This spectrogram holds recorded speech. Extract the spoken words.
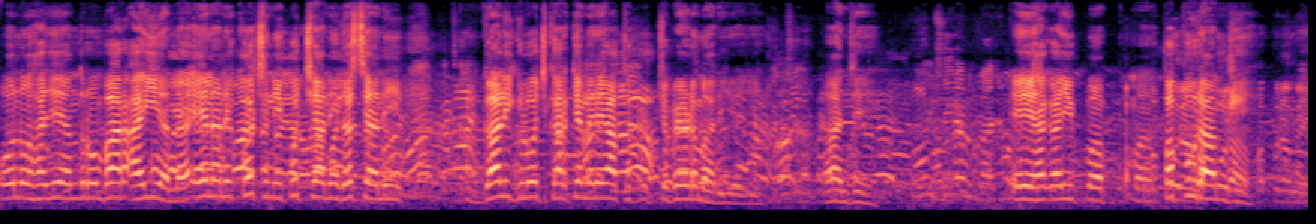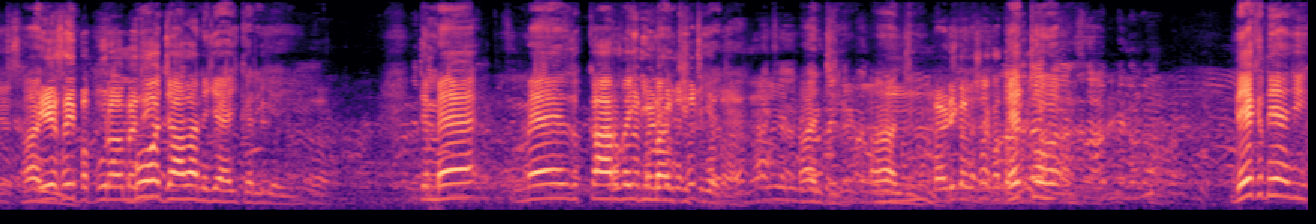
ਉਹਨੂੰ ਹਜੇ ਅੰਦਰੋਂ ਬਾਹਰ ਆਈ ਜਾਂਦਾ। ਇਹਨਾਂ ਨੇ ਕੁਝ ਨਹੀਂ ਪੁੱਛਿਆ ਨਹੀਂ ਦੱਸਿਆ ਨਹੀਂ। ਗਾਲੀ ਗਲੋਚ ਕਰਕੇ ਮੇਰੇ ਹੱਥ ਚਪੇੜ ਮਾਰੀ ਹੈ ਜੀ। ਹਾਂਜੀ। ਇਹ ਹੈਗਾ ਜੀ ਪ- ਪ- ਪੱਪੂ ਰਾਮ ਜੀ। ਇਹ ਸਹੀ ਪੱਪੂ ਰਾਮ ਹੈ ਜੀ। ਬਹੁਤ ਜ਼ਿਆਦਾ ਨਜਾਇਜ਼ ਕਰੀ ਹੈ ਜੀ। ਤੇ ਮੈਂ ਮੈਂ ਕਾਰਵਾਈ ਦੀ ਮੰਗ ਕੀਤੀ ਹੈ। ਹਾਂਜੀ ਹਾਂਜੀ। ਮੈਡੀਕਲ ਨਸ਼ਾ ਖਤਮ ਇੱਥੋਂ ਦੇਖਦੇ ਹਾਂ ਜੀ।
